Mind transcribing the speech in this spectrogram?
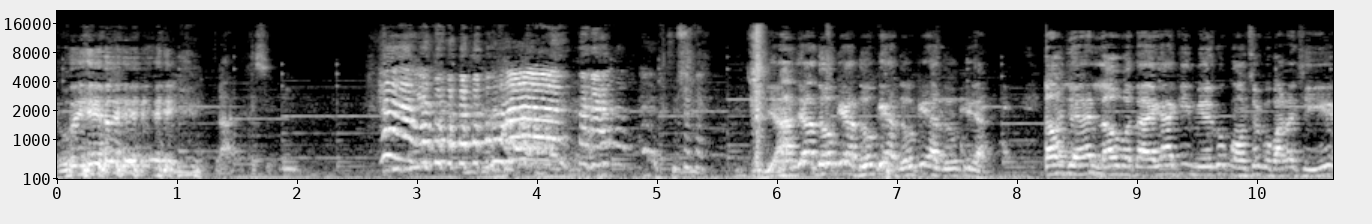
ओए ओए जा जा धो क्या धो क्या धो क्या धो क्या लव जो है लव बताएगा कि मेरे को कौन सा गुब्बारा चाहिए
